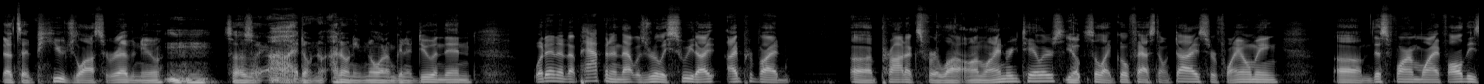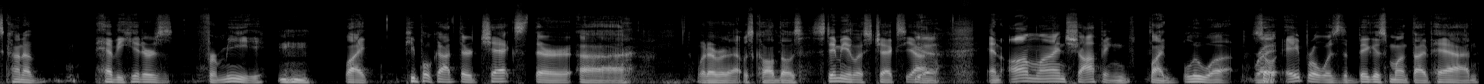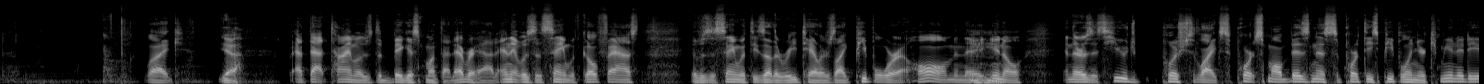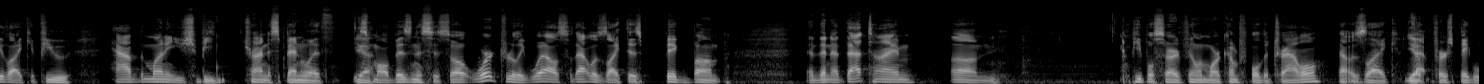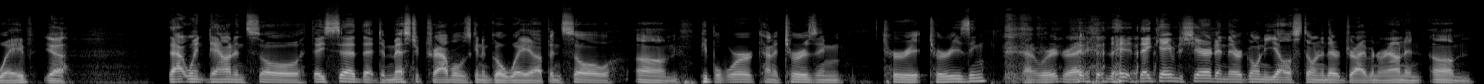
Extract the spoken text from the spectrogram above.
That's a huge loss of revenue. Mm-hmm. So I was like, oh, I don't know. I don't even know what I'm going to do. And then what ended up happening, that was really sweet. I, I provide uh, products for a lot of online retailers. Yep. So like Go Fast Don't Die, Surf Wyoming, um, This Farm Wife, all these kind of heavy hitters for me. Like people got their checks, their uh, whatever that was called, those stimulus checks. Yeah. Yeah. And online shopping like blew up. So April was the biggest month I've had. Like Yeah. at that time it was the biggest month I'd ever had. And it was the same with GoFast. It was the same with these other retailers. Like people were at home and they, you know, and there was this huge push to like support small business, support these people in your community. Like if you have the money, you should be trying to spend with these Yeah. small businesses. So it worked really well. So that was like this big bump. And then at that time, um, people started feeling more comfortable to travel. That was like Yep. that first big wave Yeah. that went down and so they said that domestic travel was going to go way up and so um, people were kind of tourism tour, tourism that word right? They, they came to sheridan they were going to yellowstone and they were driving around and um,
